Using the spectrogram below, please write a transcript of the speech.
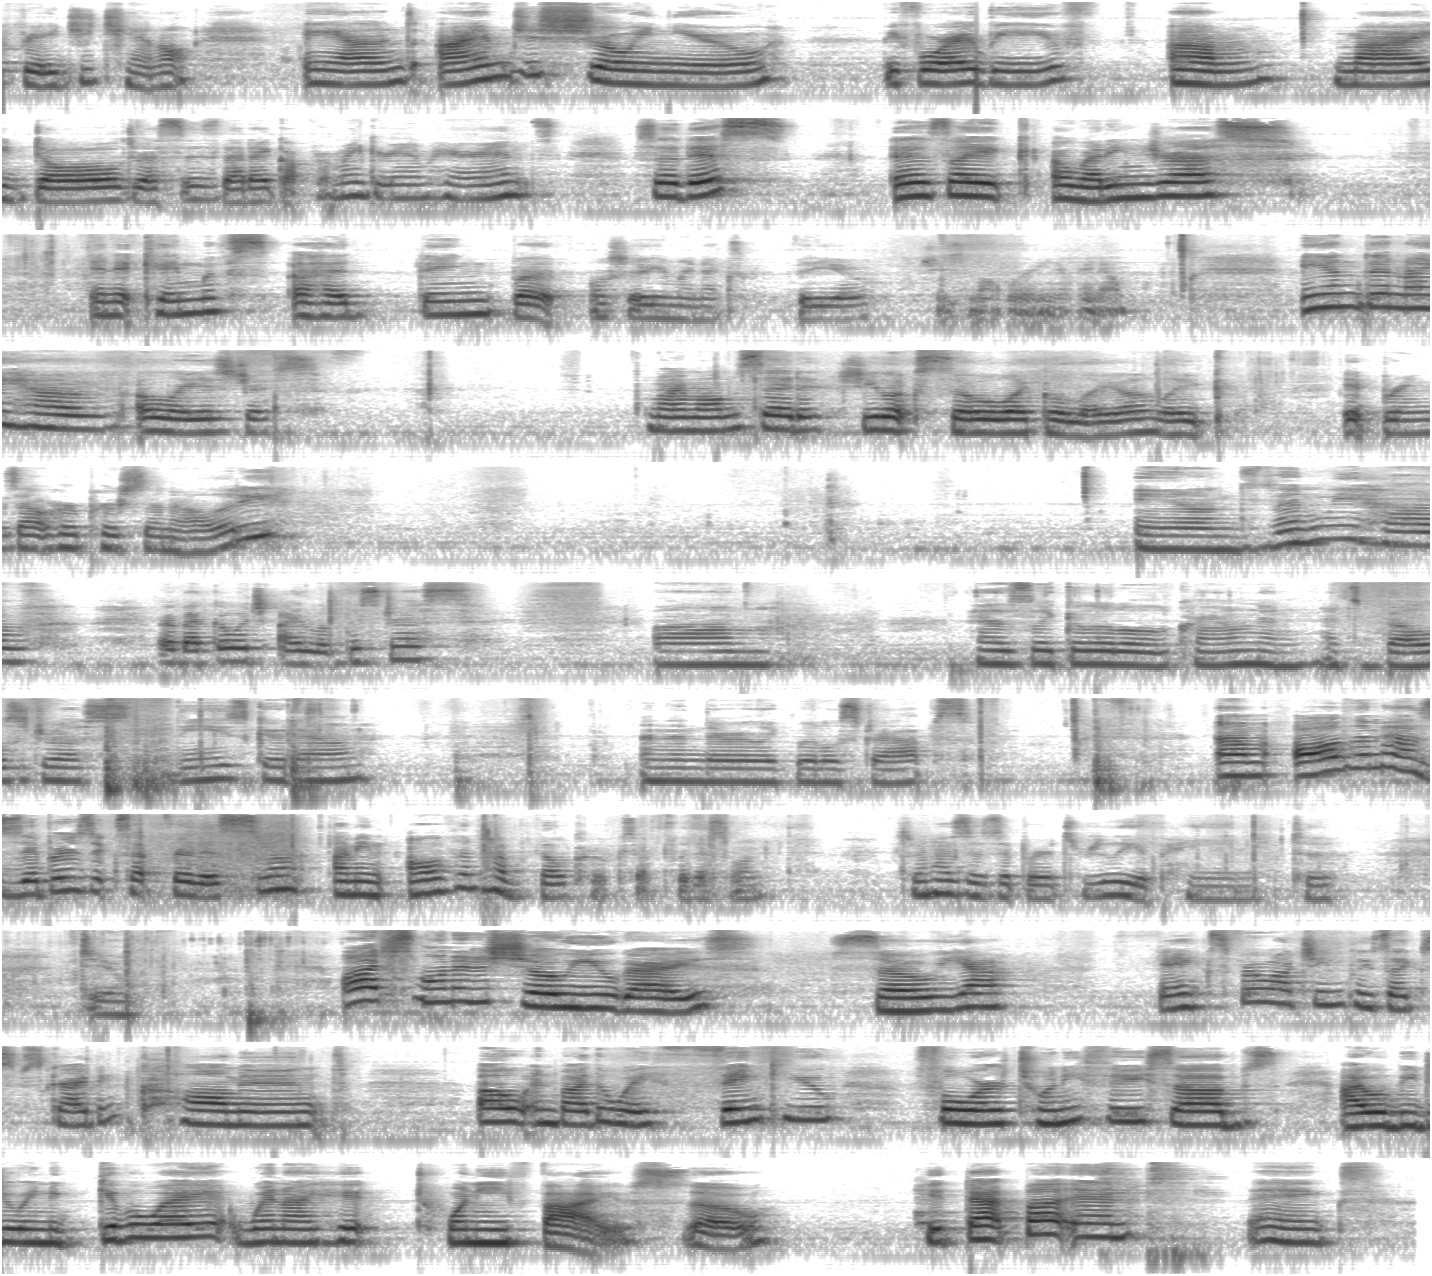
for channel and I'm just showing you before I leave um, my doll dresses that I got from my grandparents. So this is like a wedding dress and it came with a head thing but I'll show you in my next video. She's not wearing it right now. And then I have Alea's dress. My mom said she looks so like Alea, like it brings out her personality. And then we have Rebecca, which I love this dress. Um, has like a little crown and it's Belle's dress. These go down and then there are like little straps. Um, all of them have zippers except for this one. I mean, all of them have Velcro except for this one. This one has a zipper. It's really a pain to do. I just wanted to show you guys. So, yeah. Thanks for watching. Please like, subscribe, and comment. Oh, and by the way, thank you for 23 subs. I will be doing a giveaway when I hit 25. So, hit that button. Thanks.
